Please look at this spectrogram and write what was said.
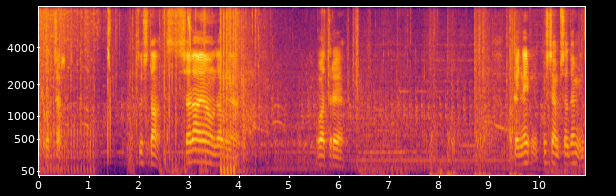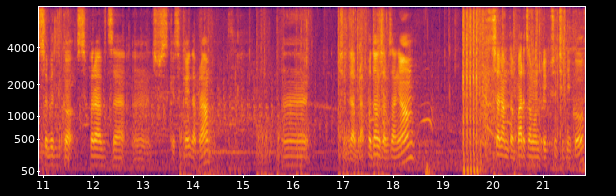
O kurczę. Cóż to? Strzelają do mnie. Łotry. Okej, okay, puszczam przodem i sobie tylko sprawdzę, y, czy wszystko jest ok, dobra. Y, czyli dobra, podążam za nią. Strzelam do bardzo mądrych przeciwników.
